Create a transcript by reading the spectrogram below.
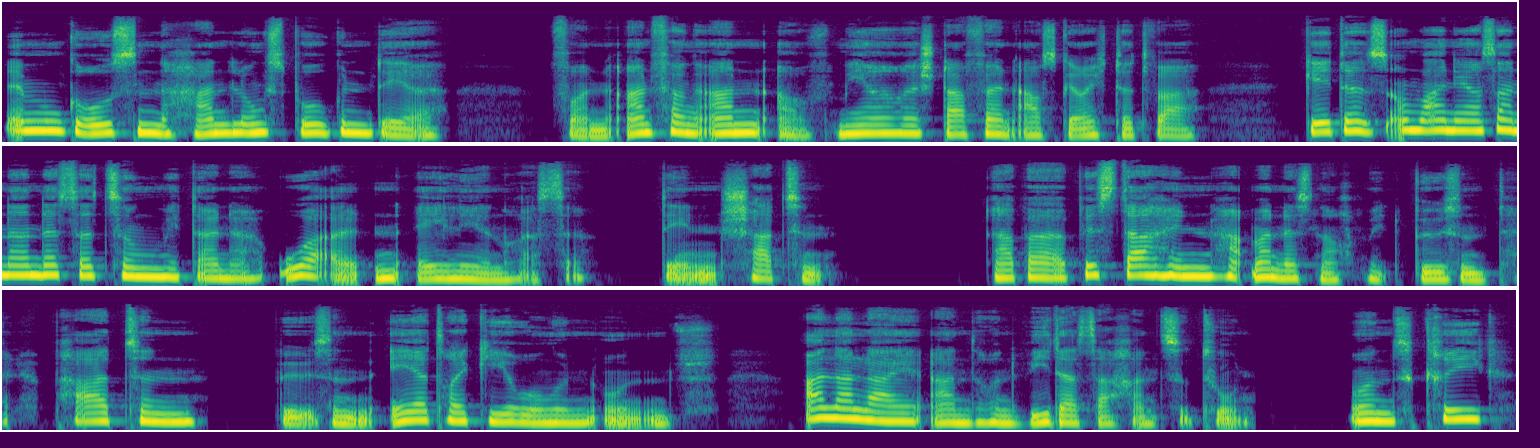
Im großen Handlungsbogen, der von Anfang an auf mehrere Staffeln ausgerichtet war, geht es um eine Auseinandersetzung mit einer uralten Alienrasse, den Schatten. Aber bis dahin hat man es noch mit bösen Telepathen, bösen Erdregierungen und allerlei anderen Widersachern zu tun. Und Krieg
